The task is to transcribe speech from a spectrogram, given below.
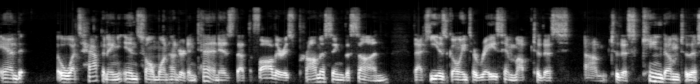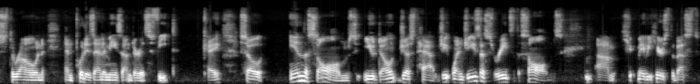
And what's happening in Psalm 110 is that the Father is promising the Son that he is going to raise him up to this um, to this kingdom, to this throne, and put his enemies under his feet. Okay, so in the Psalms, you don't just have when Jesus reads the Psalms. Um, maybe here's the best,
